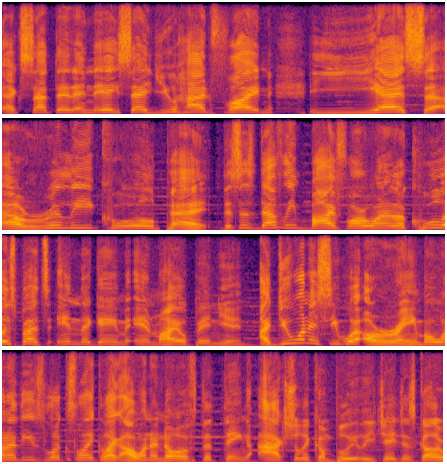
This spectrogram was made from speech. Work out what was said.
accepted, and they said you had fun. Yes, a really cool pet. This is definitely by far one of the coolest pets in the game, in my opinion. I do want to see what a rainbow one of these looks like. Like, I want to know if the thing actually completely changes color,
